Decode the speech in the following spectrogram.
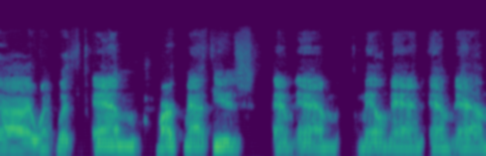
Uh, I went with M, Mark Matthews, MM, Mailman, MM.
